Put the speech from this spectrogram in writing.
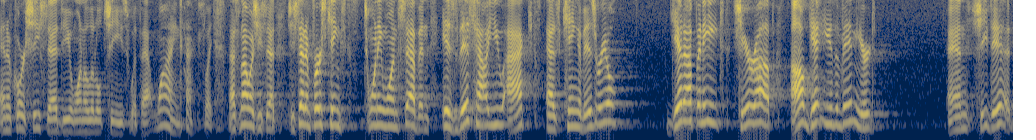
And of course, she said, Do you want a little cheese with that wine? Actually, that's not what she said. She said in 1 Kings 21 7, Is this how you act as king of Israel? Get up and eat, cheer up, I'll get you the vineyard. And she did.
